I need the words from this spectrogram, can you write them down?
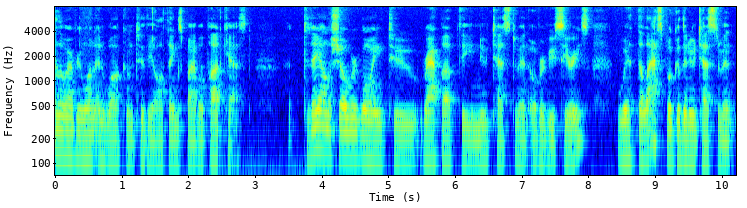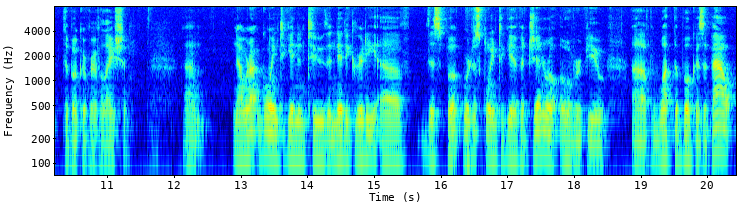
Hello, everyone, and welcome to the All Things Bible podcast. Today on the show, we're going to wrap up the New Testament overview series with the last book of the New Testament, the book of Revelation. Um, now, we're not going to get into the nitty gritty of this book, we're just going to give a general overview of what the book is about,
